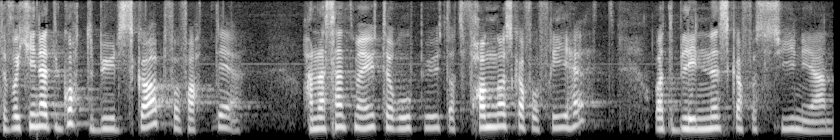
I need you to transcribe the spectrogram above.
til å forkynne et godt budskap for fattige. Han har sendt meg ut til å rope ut at fanger skal få frihet, og at blinde skal få syn igjen.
